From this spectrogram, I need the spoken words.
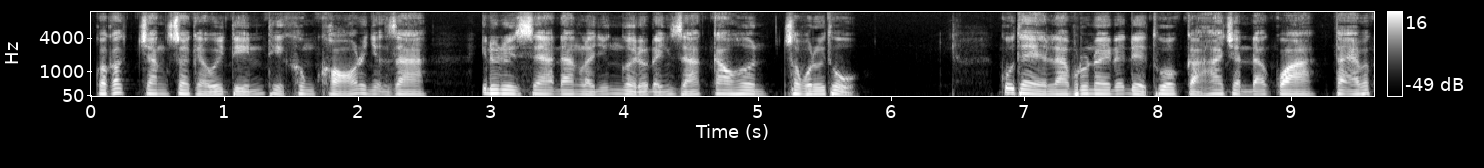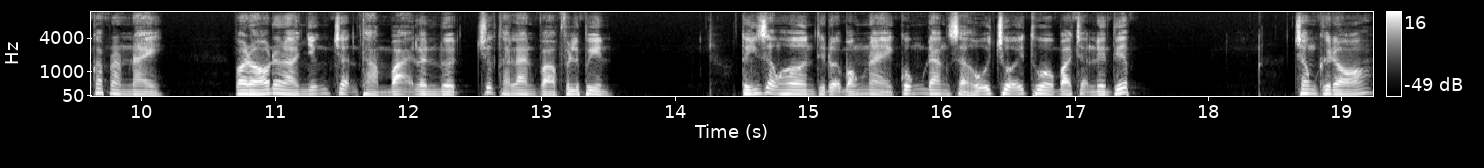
qua các trang soi kèo uy tín thì không khó để nhận ra Indonesia đang là những người được đánh giá cao hơn so với đối thủ. Cụ thể là Brunei đã để thua cả hai trận đã qua tại AFF Cup năm nay và đó đều là những trận thảm bại lần lượt trước Thái Lan và Philippines. Tính rộng hơn thì đội bóng này cũng đang sở hữu chuỗi thua 3 trận liên tiếp. Trong khi đó,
